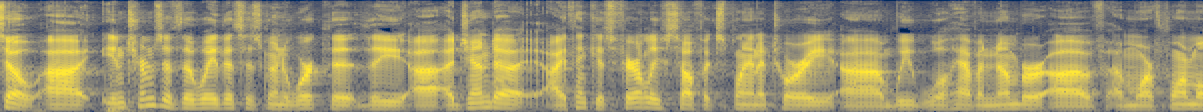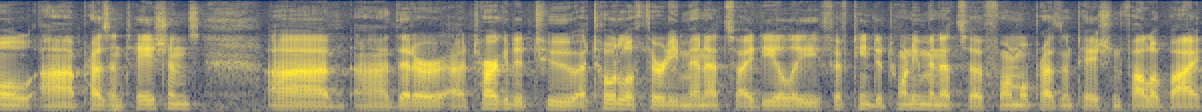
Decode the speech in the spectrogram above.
so, uh, in terms of the way this is going to work, the, the uh, agenda, I think, is fairly self-explanatory. Uh, we will have a number of uh, more formal uh, presentations uh, that are targeted to a total of 30 minutes, ideally 15 to 20 minutes of formal presentation, followed by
